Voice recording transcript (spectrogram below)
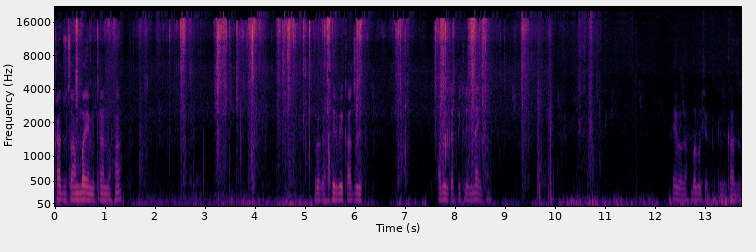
काजूचा आंबा आहे मित्रांनो हा. बघा हिरवे काजू आहेत. अजून काय पिकलेले नाही हे बघा बघू शकता तुम्ही काजू.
